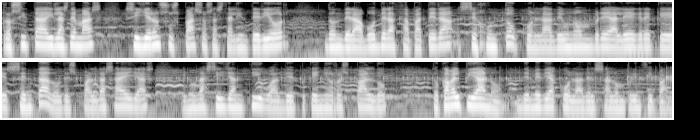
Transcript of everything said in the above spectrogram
Rosita y las demás siguieron sus pasos hasta el interior, donde la voz de la zapatera se juntó con la de un hombre alegre que, sentado de espaldas a ellas, en una silla antigua de pequeño respaldo, tocaba el piano de media cola del salón principal.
